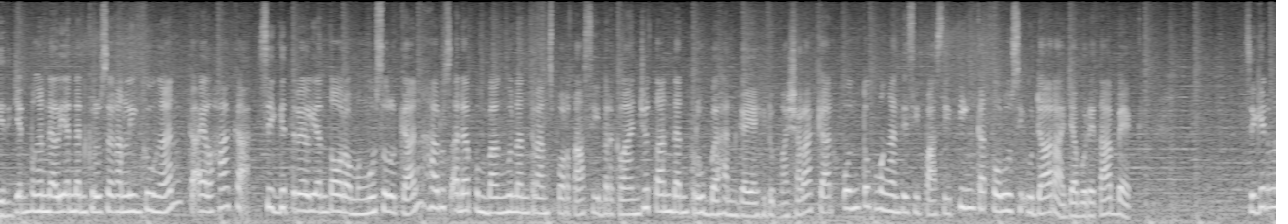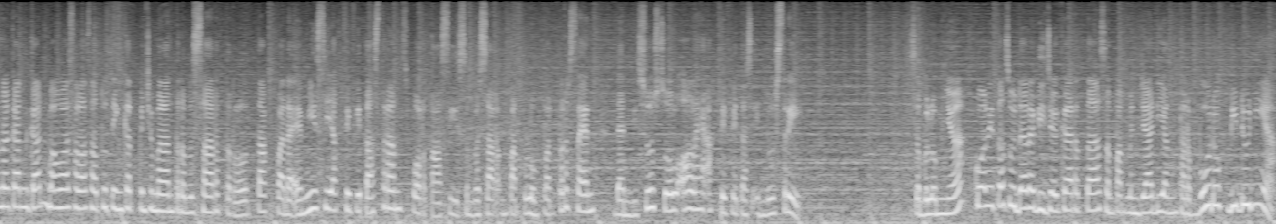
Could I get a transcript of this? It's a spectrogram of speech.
Dirjen Pengendalian dan Kerusakan Lingkungan (KLHK) Sigit Reliantoro mengusulkan harus ada pembangunan transportasi berkelanjutan dan perubahan gaya hidup masyarakat untuk mengantisipasi tingkat polusi udara Jabodetabek. Sigit menekankan bahwa salah satu tingkat pencemaran terbesar terletak pada emisi aktivitas transportasi sebesar 44 persen dan disusul oleh aktivitas industri. Sebelumnya, kualitas udara di Jakarta sempat menjadi yang terburuk di dunia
